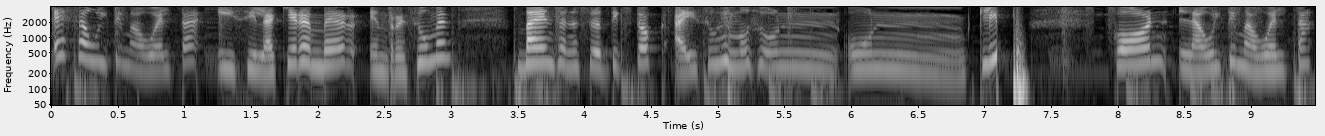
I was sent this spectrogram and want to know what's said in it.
esa última vuelta y si la quieren ver en resumen, váyanse a nuestro TikTok, ahí subimos un, un clip con la última vuelta.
